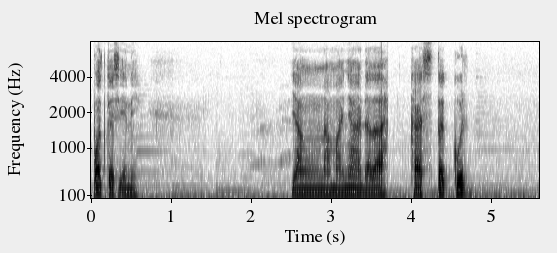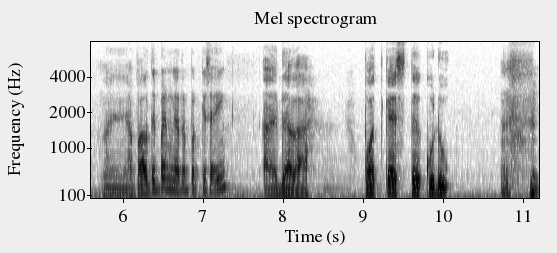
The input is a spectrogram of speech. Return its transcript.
podcast ini. Yang namanya adalah Kastekud. Nah, apa arti pan ngaran podcast aing? Adalah podcast kudu.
